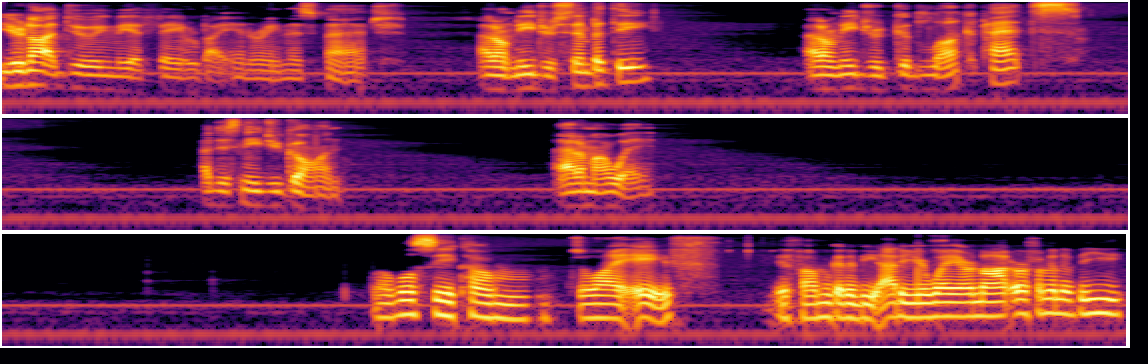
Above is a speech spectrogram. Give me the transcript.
You're not doing me a favor by entering this match. I don't need your sympathy. I don't need your good luck pets. I just need you gone. Out of my way. Well, we'll see come July 8th if I'm going to be out of your way or not, or if I'm going to be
